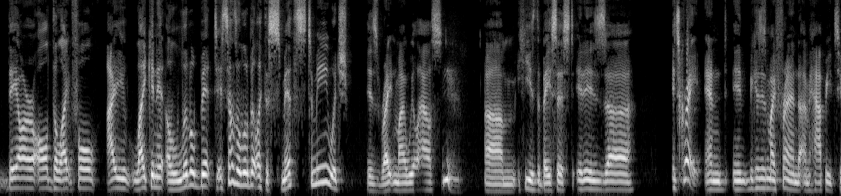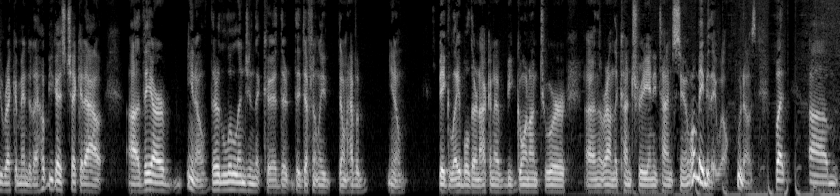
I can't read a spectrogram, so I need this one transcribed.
They are all delightful. I liken it a little bit. It sounds a little bit like the Smiths to me, which is right in my wheelhouse. Um, he's the bassist. It is. Uh, it's great, and it, because he's my friend, I'm happy to recommend it. I hope you guys check it out. Uh, they are, you know, they're the little engine that could. They're, they definitely don't have a, you know, big label. They're not going to be going on tour uh, around the country anytime soon. Well, maybe they will. Who knows? But um,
